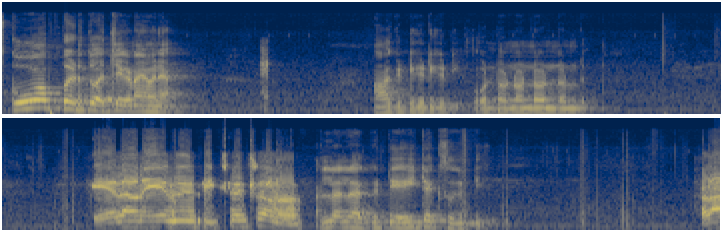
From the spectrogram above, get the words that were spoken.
സ്കോപ്പ് എടുത്ത് വെച്ചേക്കണേ അവനെ. ആ കിട്ടി കിട്ടി കിട്ടി. ഉണ്ട് ഉണ്ട് ഉണ്ട് ഉണ്ട് ഉണ്ട്. ഏതാണ് ഏത്? സിക്സ് എക്സ് ആണോ? അല്ല അല്ല കിട്ടി എയ്റ്റ് എക്സ് കിട്ടി. എടാ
